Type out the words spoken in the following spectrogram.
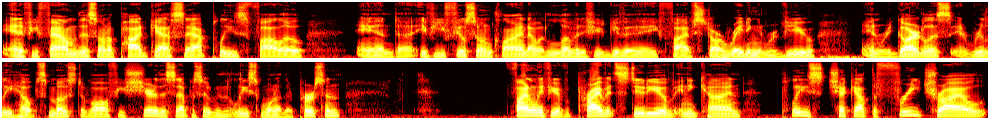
and if you found this on a podcast app, please follow. And uh, if you feel so inclined, I would love it if you'd give it a five star rating and review. And regardless, it really helps most of all if you share this episode with at least one other person. Finally, if you have a private studio of any kind, please check out the free trial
